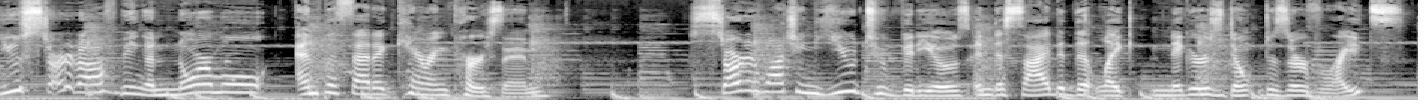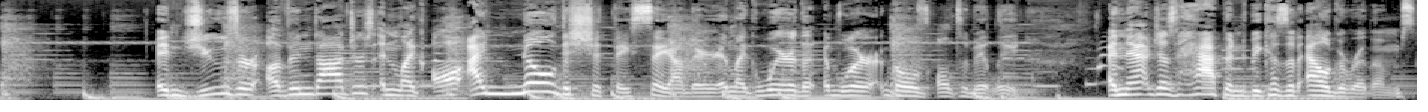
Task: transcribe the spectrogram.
You started off being a normal, empathetic, caring person, started watching YouTube videos, and decided that like niggers don't deserve rights. And Jews are oven dodgers, and like all I know the shit they say on there, and like where the where it goes ultimately, and that just happened because of algorithms.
